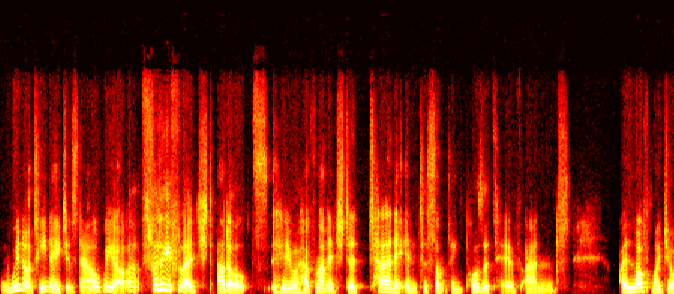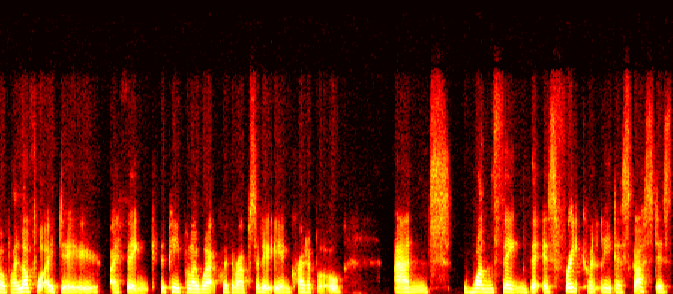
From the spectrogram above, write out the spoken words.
we're not teenagers now. We are fully fledged adults who have managed to turn it into something positive. And I love my job. I love what I do. I think the people I work with are absolutely incredible. And one thing that is frequently discussed is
